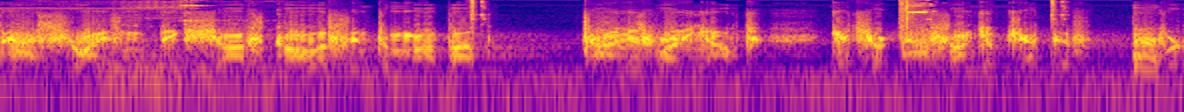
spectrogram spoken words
pasteurizing big shots call us in to mop up. Time is running out. Get your ass on the objective. Over.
